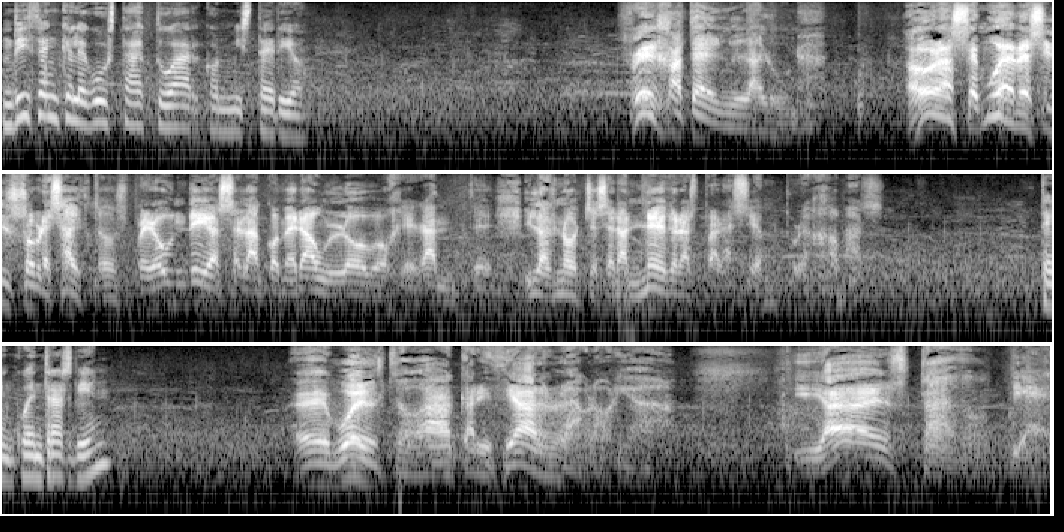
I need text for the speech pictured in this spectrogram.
Dicen que le gusta actuar con misterio. Fíjate en la luna. Ahora se mueve sin sobresaltos, pero un día se la comerá un lobo gigante y las noches serán negras para siempre, jamás. ¿Te encuentras bien? He vuelto a acariciar la gloria. Y ha estado bien.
